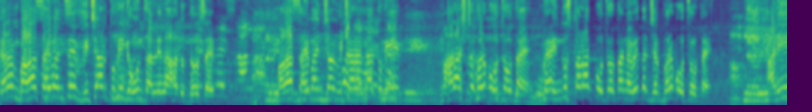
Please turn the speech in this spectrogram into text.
कारण बाळासाहेबांचे विचार तुम्ही घेऊन चाललेला आहात उद्धव साहेब. बाळासाहेबांच्या विचारांना तुम्ही महाराष्ट्रभर पोहोचवताय उभ्या हिंदुस्थानात पोहोचवताय नव्हे तर जगभर पोहोचवताय. आणि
